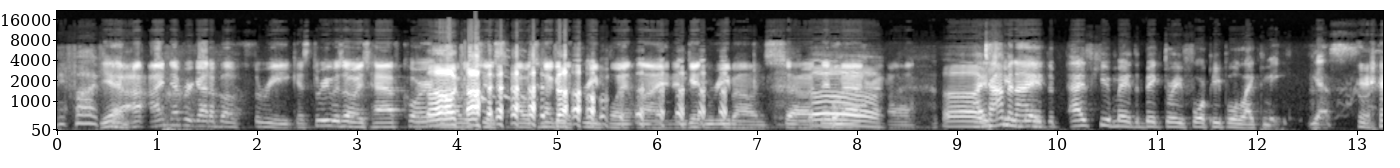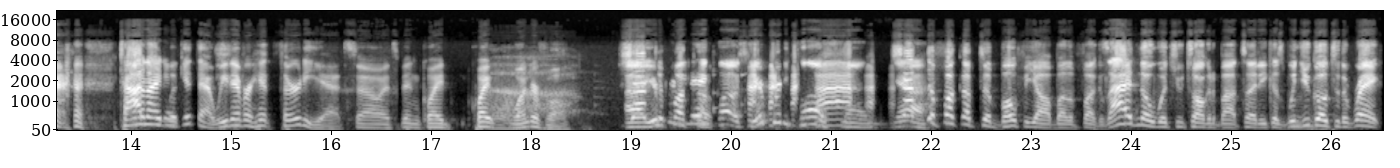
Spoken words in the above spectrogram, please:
You need five. Yeah, I, I never got above three because three was always half court. Oh, and I was Tom. just I was hugging the three point line and getting rebounds, so it Oh. didn't matter at all. Uh, Tom Cube and I- made the, Ice Cube made the big three for people like me. Yes. Tom and I don't get that. We never hit 30 yet, so it's been quite quite wonderful. Uh, Shut you're the fuck pretty dang up. close. You're pretty close, man. Shut the fuck up to both of y'all motherfuckers. I know what you talking about, Tuddy, because when you go to the rec,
